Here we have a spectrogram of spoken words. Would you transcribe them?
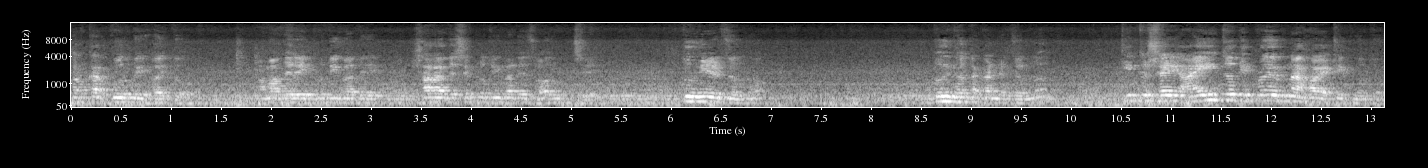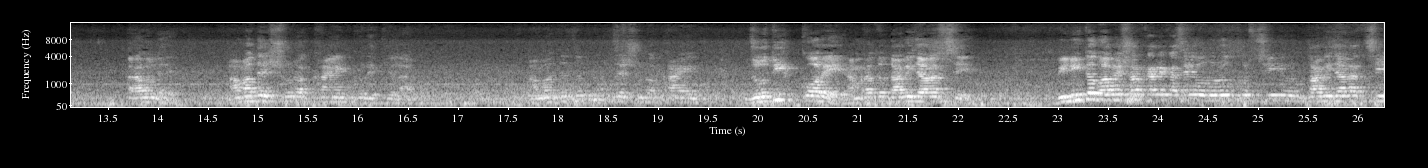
সরকার করবে হয়তো? আমাদের এই প্রতিবাদে, সারা দেশে প্রতিবাদে ঝড় উঠছে তুহিনের জন্য, তুহিন হত্যাকাণ্ডের জন্য। কিন্তু সেই আইন যদি প্রয়োগ না হয় ঠিক মতো তাহলে আমাদের সুরক্ষা আইন করে কি লাভ? আমাদের জন্য যে সুরক্ষা আইন যদি করে, আমরা তো দাবি জানাচ্ছি। বিনীতভাবে সরকারের কাছে অনুরোধ করছি, দাবি জানাচ্ছি,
